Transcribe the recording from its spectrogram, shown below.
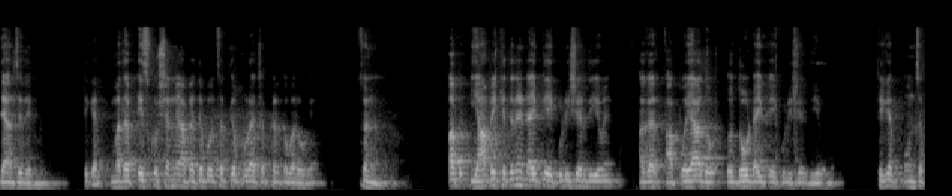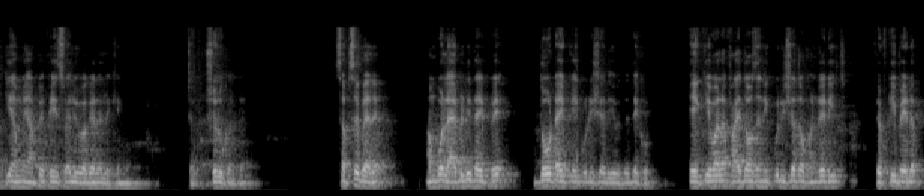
ध्यान से देखना, ठीक है? मतलब इस क्वेश्चन में आप ऐसे बोल सकते हो, पूरा चैप्टर कवर हो गया, सुनना। अब यहाँ पे कितने टाइप के इक्विटी शेयर दिए हुए अगर आपको याद हो तो दो टाइप के इक्विटी शेयर दिए हुए ठीक है? उन सबकी हम यहाँ पे फेस वैल्यू वगैरह लिखेंगे। चलो, शुरू करते हैं। सबसे पहले, हमको लाइबिलिटी टाइप पे दो टाइप के इक्विटी शेयर दिए हुए थे। देखो, एक ये वाला five thousand equity share of hundred each fifty paid up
